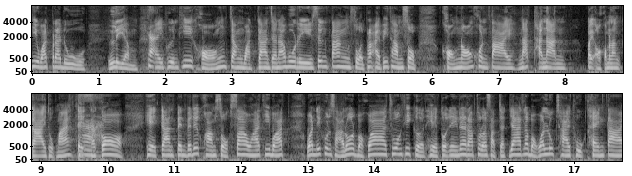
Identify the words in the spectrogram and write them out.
ที่วัดประดูเหลี่ยม ค่ะ ในพื้นที่ของจังหวัดกาญจนบุรี ซึ่งตั้งสวดพระอภิธรรมศพของน้องคนตายนัทธนัน ไปออกกำลังกายถูกไหมเตะตะกร้อเหตุการณ์เป็นไปด้วยความโศกเศร้าฮะที่วัด วันนี้คุณสาโรธบอกว่าช่วงที่เกิดเหตุตัวเองได้รับโทรศัพท์จากญาติแล้วบอกว่าลูกชายถูกแทงตาย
